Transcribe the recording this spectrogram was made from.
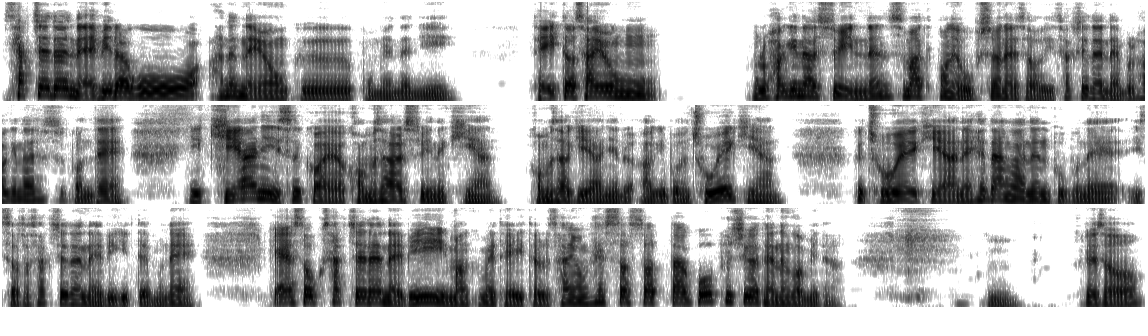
삭제된 앱이라고 하는 내용 그 보면은 이 데이터 사용을 확인할 수 있는 스마트폰의 옵션에서 이 삭제된 앱을 확인하셨을 건데 이 기한이 있을 거예요. 검사할 수 있는 기한. 검사 기한이라기보다는 조회 기한. 그 조회 기한에 해당하는 부분에 있어서 삭제된 앱이기 때문에 계속 삭제된 앱이 이만큼의 데이터를 사용했었었다고 표시가 되는 겁니다. 음, 그래서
